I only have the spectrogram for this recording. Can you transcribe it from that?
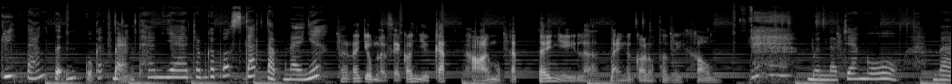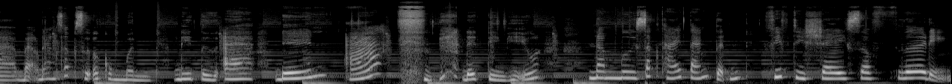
kíp tán tỉnh của các bạn tham gia trong cái podcast tập này nhé. Nói chung là sẽ có nhiều cách hỏi một cách tế nhị là bạn có còn độc thân hay không? Mình là Trang Ngô và bạn đang sắp sửa cùng mình đi từ A đến Á để tìm hiểu 50 sắc thái tán tỉnh 50 Shades of Flirting.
